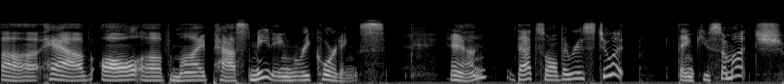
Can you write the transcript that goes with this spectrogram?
uh, have all of my past meeting recordings. And that's all there is to it. Thank you so much.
